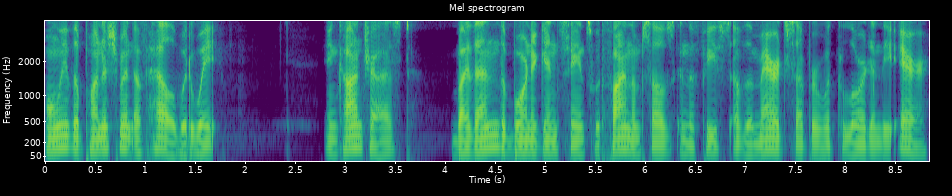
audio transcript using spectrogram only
only the punishment of hell would wait. In contrast, by then the born again saints would find themselves in the feast of the marriage supper with the Lord in the air,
